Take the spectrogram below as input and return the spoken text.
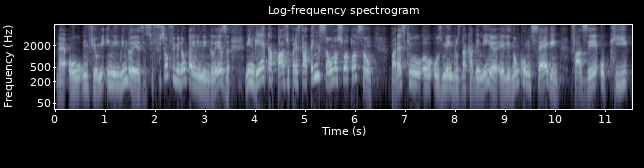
Né, ou um filme em língua inglesa. Se o seu filme não está em língua inglesa, ninguém é capaz de prestar atenção na sua atuação. Parece que o, o, os membros da academia eles não conseguem fazer o que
